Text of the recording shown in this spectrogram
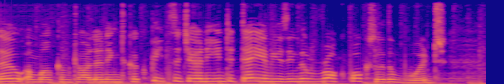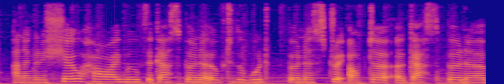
Hello and welcome to our learning to cook pizza journey and today I'm using the Roccbox with the wood and I'm going to show how I move the gas burner over to the wood burner straight after a gas burner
